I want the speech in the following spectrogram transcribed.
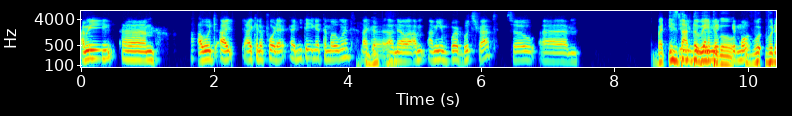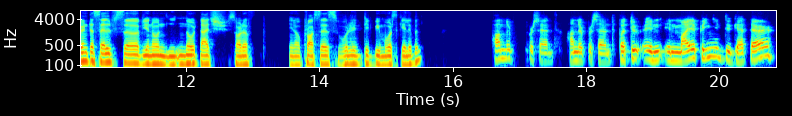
I mean, um, I would, I, I can afford anything at the moment. Like, Mhm. uh, I know, I'm, I mean, we're bootstrapped, so um, But is that the way gonna go? more- Wou- Wouldn't a self-serve, you know, no touch sort of, you know, process, wouldn't it be more scalable? hundred percent, hundred percent. But to, in in my opinion, to get there,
